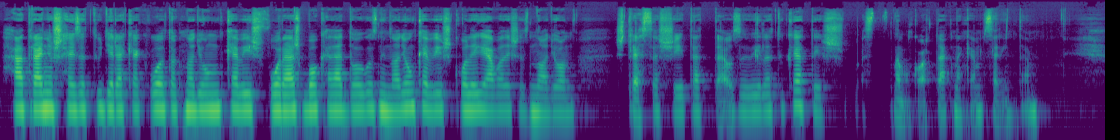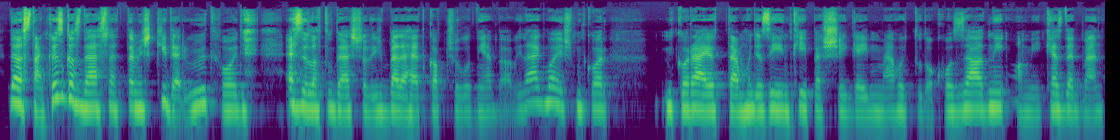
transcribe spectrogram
hátrányos helyzetű gyerekek voltak, nagyon kevés forrásból kellett dolgozni, nagyon kevés kollégával, és ez nagyon stresszessé tette az ő életüket, és ezt nem akarták nekem szerintem. De aztán közgazdász lettem, és kiderült, hogy ezzel a tudással is be lehet kapcsolódni ebbe a világba, és mikor, mikor rájöttem, hogy az én képességeimmel hogy tudok hozzáadni, ami kezdetben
